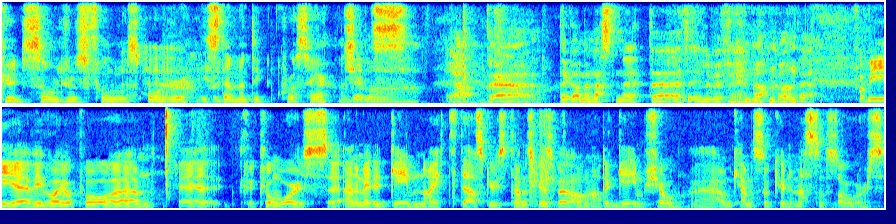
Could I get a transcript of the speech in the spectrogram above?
'Good soldiers follows order' i stemmen til Crosshair. Og det var Ja, det, det ga meg nesten et, eh, et illebefinnende, akkurat det. For vi, eh, vi var jo på eh, Clone Wars eh, Animated Game Night, der skues de skuespillerne hadde gameshow eh, om hvem som kunne mest om Star Wars.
